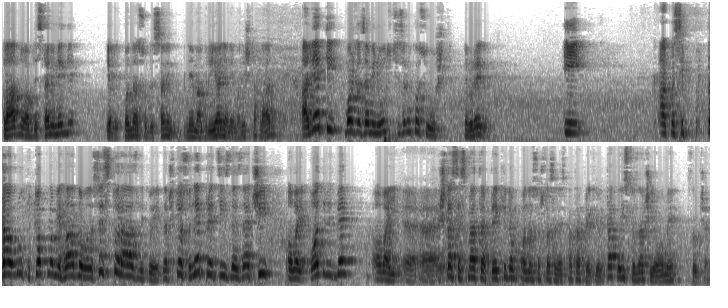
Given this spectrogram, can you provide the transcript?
Hladno u abdestani negdje, jer kod nas u abdestani nema grijanja, nema ništa hladno. A ljeti možda za minutu će se ruka osušiti. Jel u redu? I ako si pravu ruku toplom i hladno voda, sve se to razlikuje. Znači to su neprecizne, znači ovaj odredbe, ovaj, e, e, šta se smatra prekidom, odnosno šta se ne smatra prekidom. Tako isto znači u ovome slučaju.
